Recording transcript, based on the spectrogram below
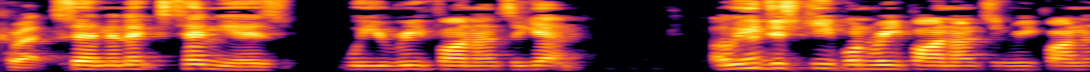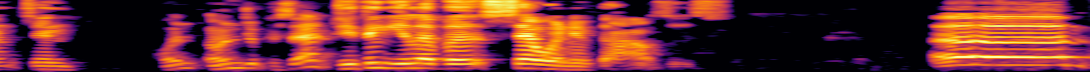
Correct. So in the next 10 years, will you refinance again? Will you just keep on refinancing, refinancing? Hundred percent. Do you think you'll ever sell any of the houses? Um,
